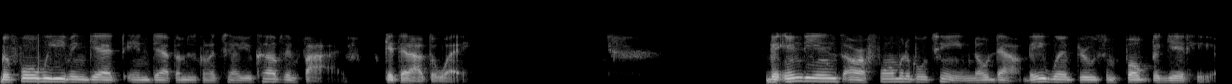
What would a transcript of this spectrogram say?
Before we even get in depth, I'm just going to tell you Cubs in five. Get that out the way. The Indians are a formidable team, no doubt. They went through some folk to get here.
